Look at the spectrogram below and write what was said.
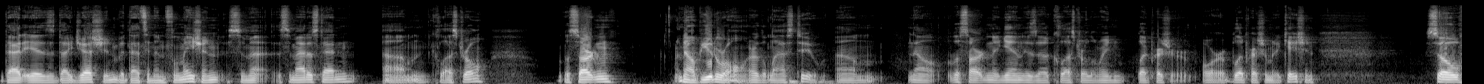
that is digestion, but that's an inflammation, somatostatin, um, cholesterol, losartan, now albuterol are the last two. Um, now losartan again is a cholesterol lowering blood pressure or blood pressure medication. So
